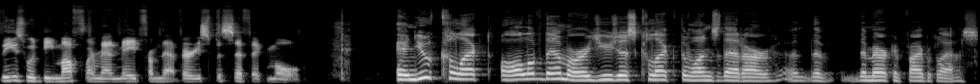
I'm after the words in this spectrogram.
these would be muffler men made from that very specific mold. And you collect all of them, or you just collect the ones that are uh, the the American fiberglass?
